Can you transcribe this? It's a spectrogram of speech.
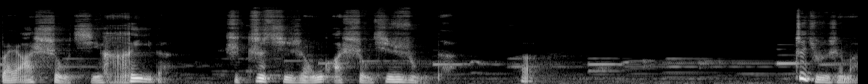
白而守其黑的，是知其荣而守其辱的，啊，这就是什么？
